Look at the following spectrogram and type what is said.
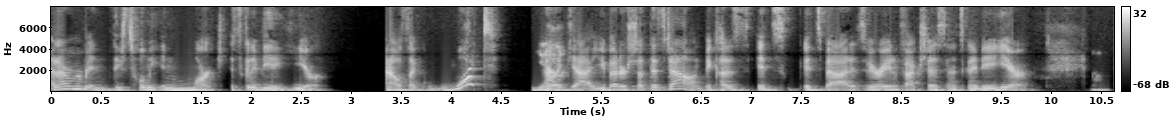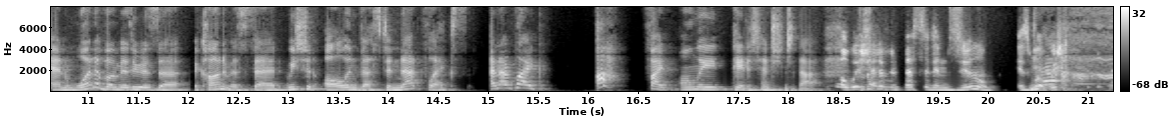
and I remember they told me in March, it's going to be a year. And I was like, what? Yeah. They're like, yeah, you better shut this down because it's, it's bad. It's very infectious and it's going to be a year. And one of them, who is an economist, said, we should all invest in Netflix. And I'm like, ah, fine, only paid attention to that. Well, we should I, have invested in Zoom, is what yeah. we should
